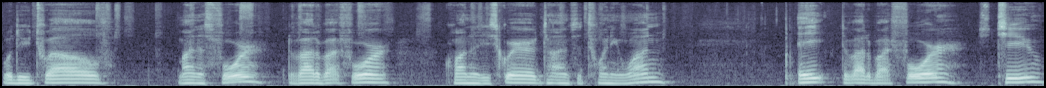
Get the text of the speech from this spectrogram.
We'll do 12 minus 4 divided by 4, quantity squared times the 21. 8 divided by 4 is 2.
